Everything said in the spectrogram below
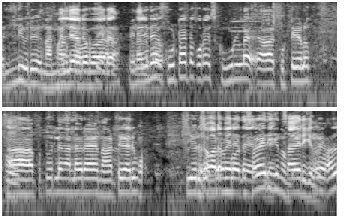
വലിയൊരു നന്മ പിന്നെ ഇതിന് കൂട്ടായിട്ട് കുറെ സ്കൂളിലെ കുട്ടികളും പുത്തൂരിലെ നല്ലവരായ നാട്ടുകാരും ഈ ഒരു ഒരുപാട് സംരംഭം പേര് ഇത് സഹകരിക്കുന്നുണ്ട് സഹകരിക്കുന്നു. അത്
